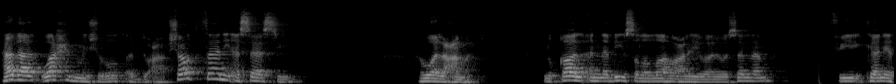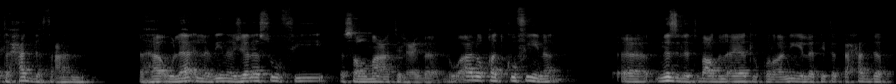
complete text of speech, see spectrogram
هذا واحد من شروط الدعاء. شرط ثاني أساسي هو العمل. يقال النبي صلى الله عليه وآله وسلم في كان يتحدث عن هؤلاء الذين جلسوا في صومعة العبادة وقالوا قد كفينا. نزلت بعض الآيات القرآنية التي تتحدث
